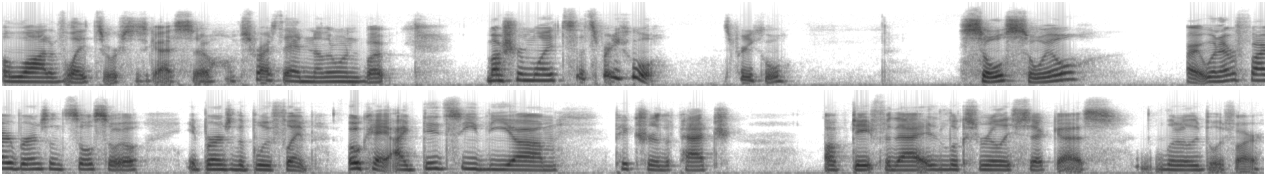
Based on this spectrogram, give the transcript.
a lot of light sources, guys. So I'm surprised they had another one, but mushroom lights, that's pretty cool. That's pretty cool. Soul soil. Alright, whenever fire burns on soul soil, it burns with a blue flame. Okay, I did see the um picture of the patch update for that. It looks really sick, guys. Literally blue fire.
